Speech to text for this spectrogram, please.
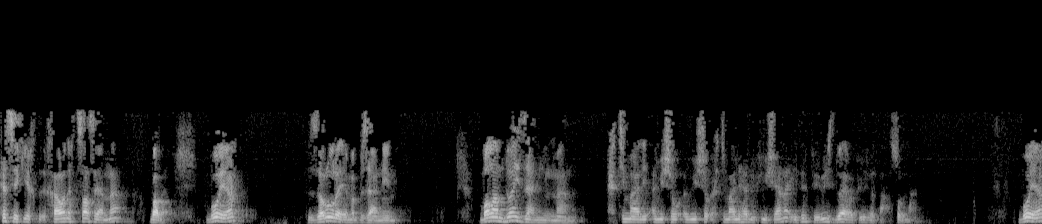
كسي خاون اختصاصي أنا بلى بويا ضرورة إما بزانين بلام دوای زانینمان احتمالی ئەمیشە و ئەویشە و احتمالی هەردووکیشانە ئیتر پێویست دوایەوە پێویست بە تەحصڵمان بۆیە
